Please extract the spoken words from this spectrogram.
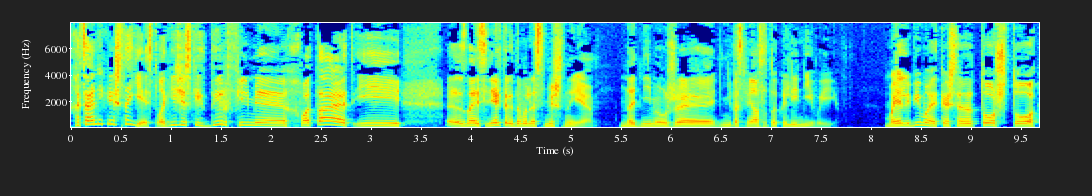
Хотя они, конечно, есть. Логических дыр в фильме хватает, и, э, знаете, некоторые довольно смешные. Над ними уже не посмеялся только ленивый. Моя любимая, конечно, это то, что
